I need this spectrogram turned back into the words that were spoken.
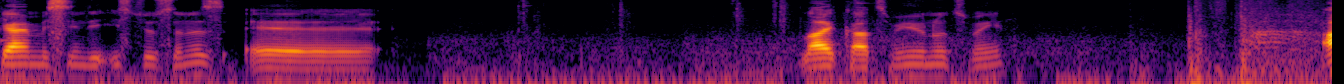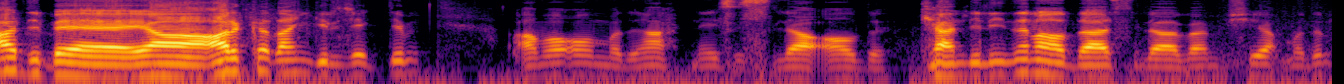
gelmesini de istiyorsanız ee, like atmayı unutmayın. Hadi be ya arkadan girecektim ama olmadı. Ha neyse silah aldı. Kendiliğinden aldı her silahı. Ben bir şey yapmadım.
